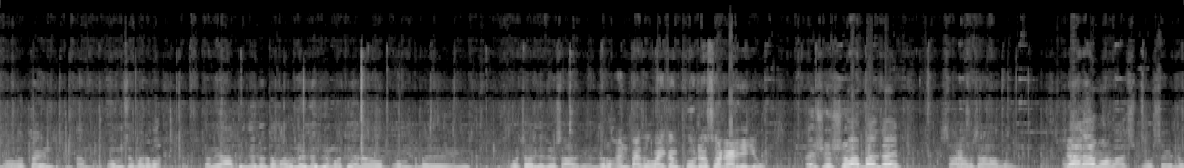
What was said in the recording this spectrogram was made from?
તો ત્રણ ફોર્મ છે બરાબર? તમે આપી દેજો તમારું લઈ લેજો એમાંથી અને ફોર્મ તમે પહોંચાડી દેજો શાળાની અંદર. અને પાછો વાયકમ ફોટો સોટાડી દેજો. એ શું શું આબાન સાહેબ? શાળામાં. શાળામાં. શાળામાં? પાસપોર્ટ સાઈઝનો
